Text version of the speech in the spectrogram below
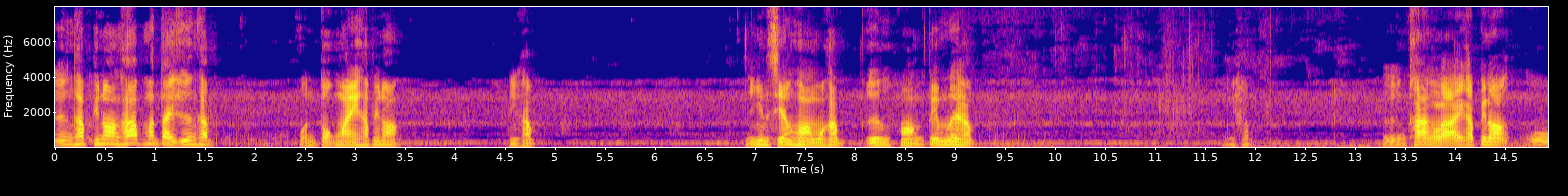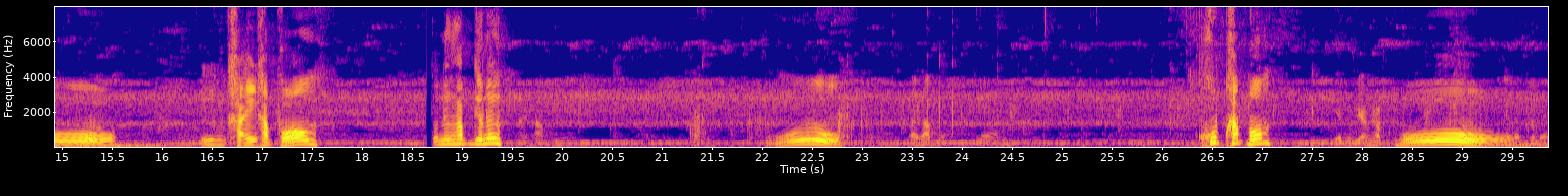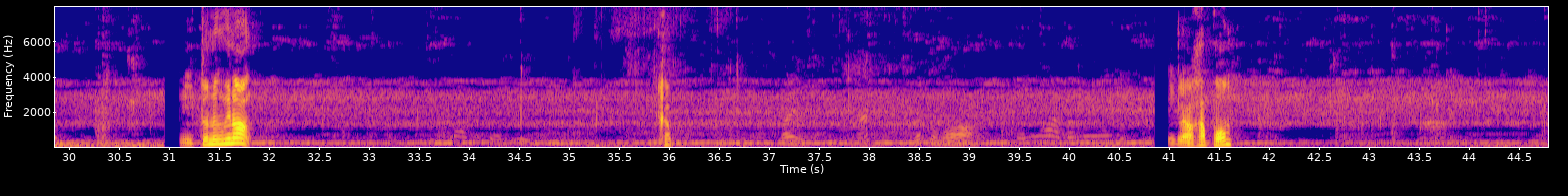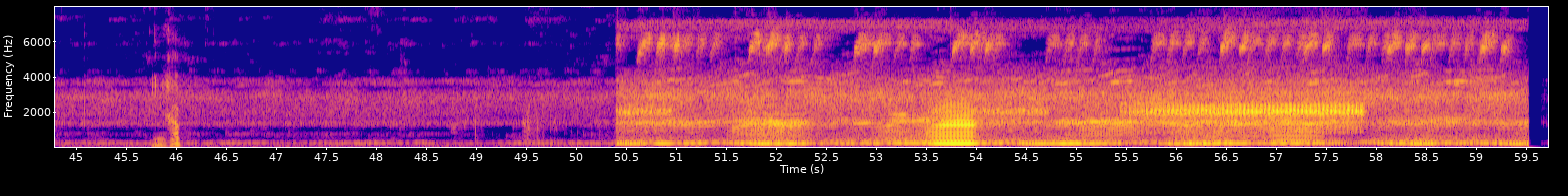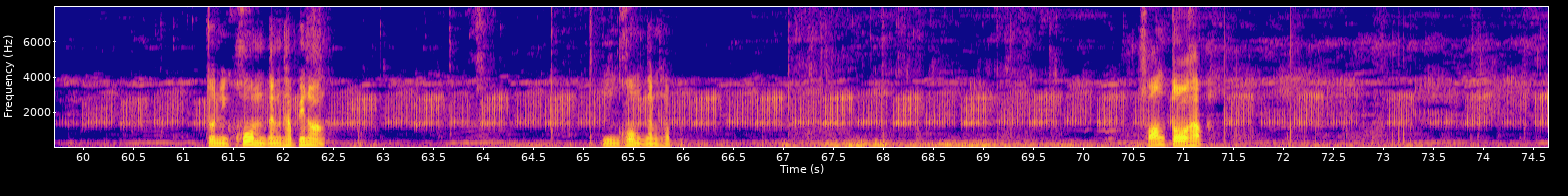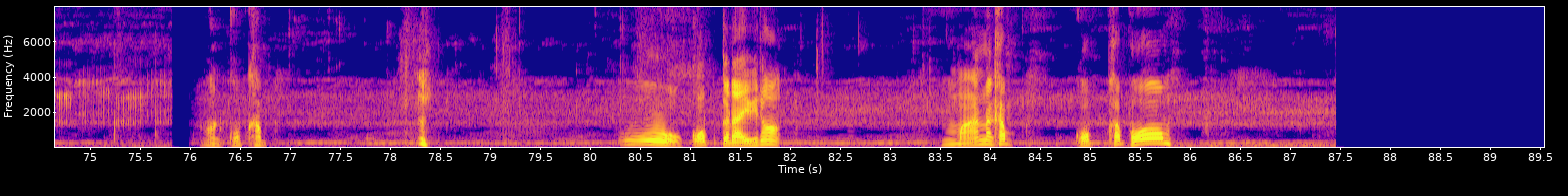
อึ้งครับพี่น้องครับมาไต่อึ้งครับฝนตกไหมครับพี่น้อง นี่ครับได้ยินเสียงห้องมั้ครับอึ้งห้องเต็มเลยครับนี่ครับอึ้งข้างลายครับพี่น้องโอ้อึ้งไข่ครับผม ตัวหนึงครับตัวหนึงโอ้ได้ครับคุบครับผมเกียรติเลี้ยงครับโอ้ อีกตัวหนึ่งพี่น้อง ครับอีกแล้วครับผม นี่ครับ ตัวนี้โค้มกันครับพี่น้องยิงโค้มกันครับสองตัวครับอ่อนกบครับโอ้กบก็ได้พี่น้องหมานะครับ กบครับผม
